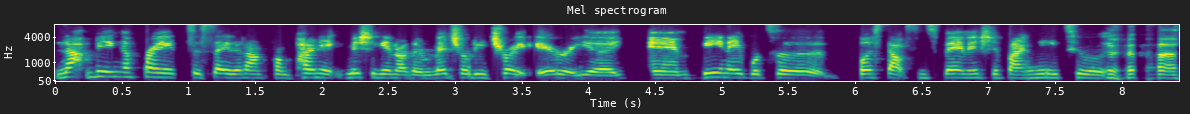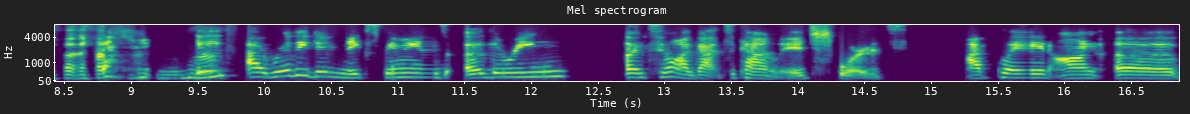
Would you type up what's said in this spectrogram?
not being afraid to say that I'm from Pontiac, Michigan or the Metro Detroit area and being able to bust out some Spanish if I need to. mm-hmm. I really didn't experience othering until I got to college sports. I played on a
